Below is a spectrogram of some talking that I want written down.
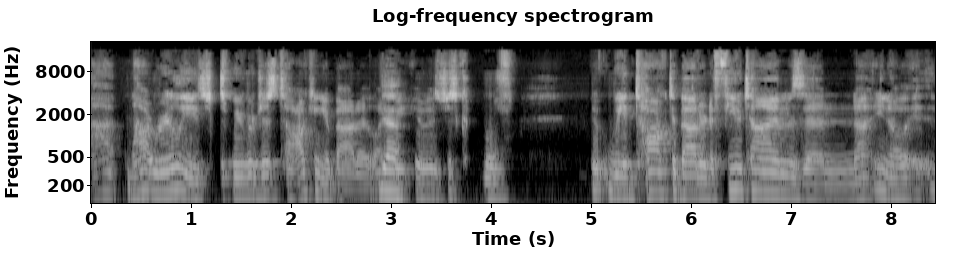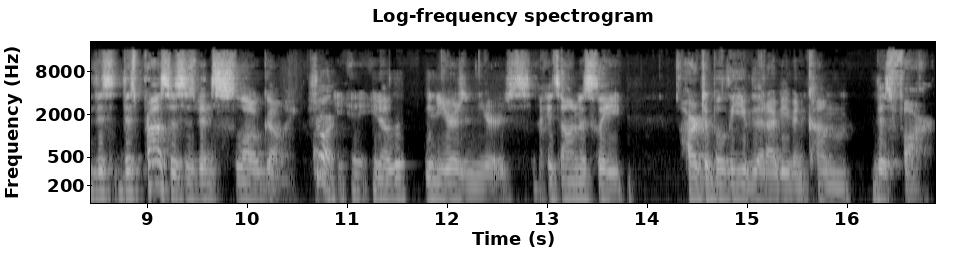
Not, not really. It's just we were just talking about it. Like yeah. we, it was just kind of we had talked about it a few times, and not, you know this this process has been slow going. Sure, like, you know, in years and years. It's honestly hard to believe that I've even come this far.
